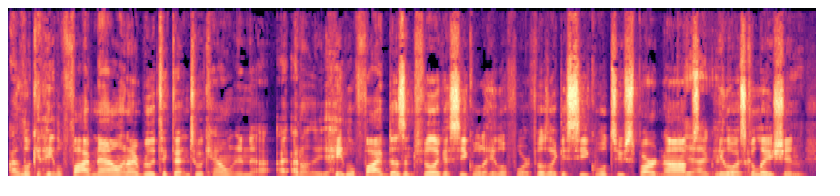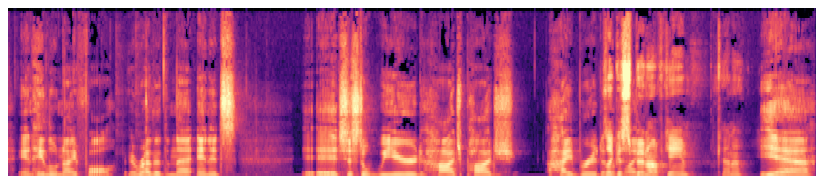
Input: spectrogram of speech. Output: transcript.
I look at Halo 5 now and I really take that into account. And I, I, don't, Halo 5 doesn't feel like a sequel to Halo 4. It feels like a sequel to Spartan Ops, yeah, Halo Escalation, mm-hmm. and Halo Nightfall rather than that. And it's, it's just a weird hodgepodge hybrid. It's like a like, spin off game, kind of. Yeah.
